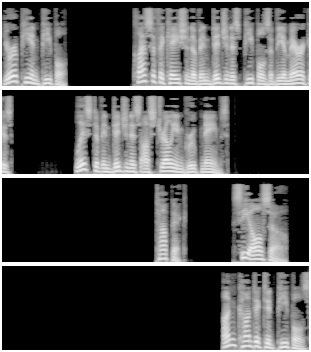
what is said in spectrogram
European people Classification of indigenous peoples of the Americas List of indigenous Australian group names. See also. Uncontacted peoples.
